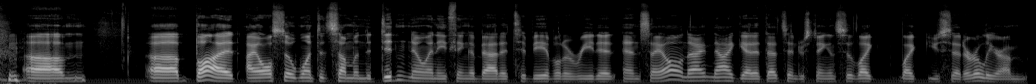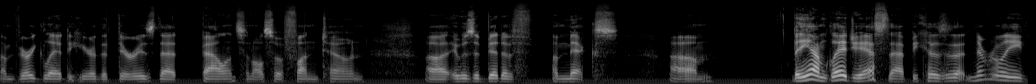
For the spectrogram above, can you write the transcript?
um, uh, but I also wanted someone that didn't know anything about it to be able to read it and say, "Oh, now, now I get it. That's interesting." And so, like like you said earlier, I'm I'm very glad to hear that there is that balance and also a fun tone. Uh, it was a bit of a mix. Um, but yeah, I'm glad you asked that because I never really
